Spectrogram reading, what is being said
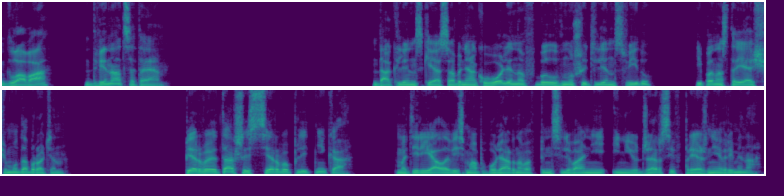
Глава 12. Даклинский особняк Уоллинов был внушителен с виду и по-настоящему добротен. Первый этаж из сервоплетника, материала весьма популярного в Пенсильвании и Нью-Джерси в прежние времена.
